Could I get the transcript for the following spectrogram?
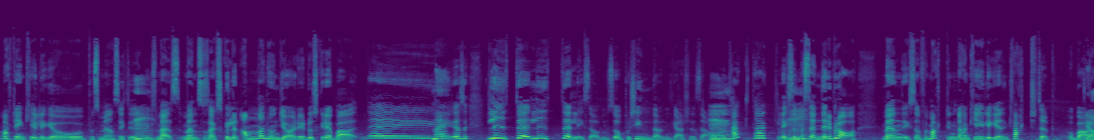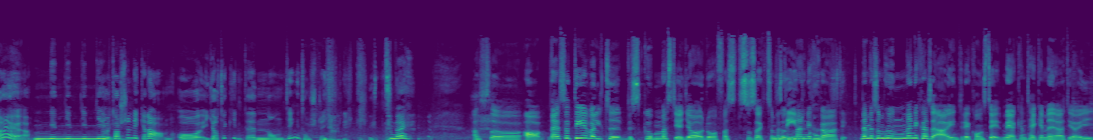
Martin kan ju ligga och pussa med ansiktet hur Mm. mycket som helst men som sagt skulle en annan hund göra det då skulle jag bara nej. Nej. Alltså, lite, lite liksom så på kinden kanske så Mm. tack tack liksom men sen är det bra. Men liksom för Martin, han kan ju ligga en kvart typ och bara Ja, ja, ja. Njum, njum, njum, njum. Men Torsten likadan och jag tycker inte någonting Torsten gör äckligt. Nej. Alltså, ja, nej så det är väl typ det skummaste jag gör då fast som sagt som Fast det är inte hundmänniska. Nej men som hundmänniska så är ju inte det konstigt men jag kan tänka mig att jag är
